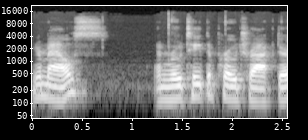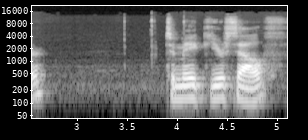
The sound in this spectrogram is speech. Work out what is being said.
your mouse and rotate the protractor to make yourself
